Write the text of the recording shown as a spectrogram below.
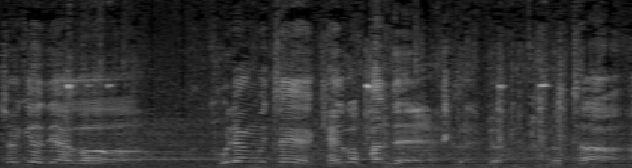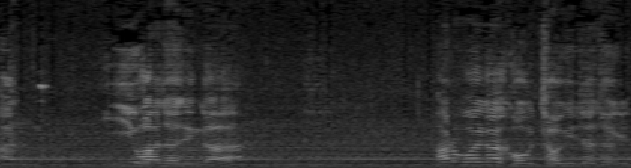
저기 어디야 그 고량 밑에 개겁한데 그 몇몇화한 2화 전인가? 바로 거기가 거기 저기죠 저기.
